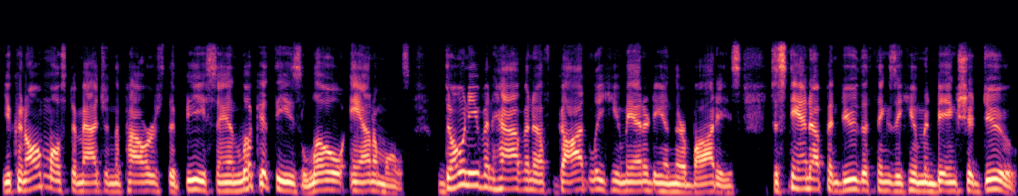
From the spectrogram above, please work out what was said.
you can almost imagine the powers that be saying, look at these low animals, don't even have enough godly humanity in their bodies to stand up and do the things a human being should do,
